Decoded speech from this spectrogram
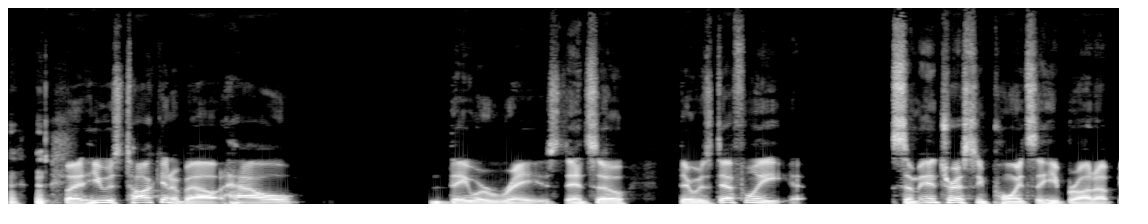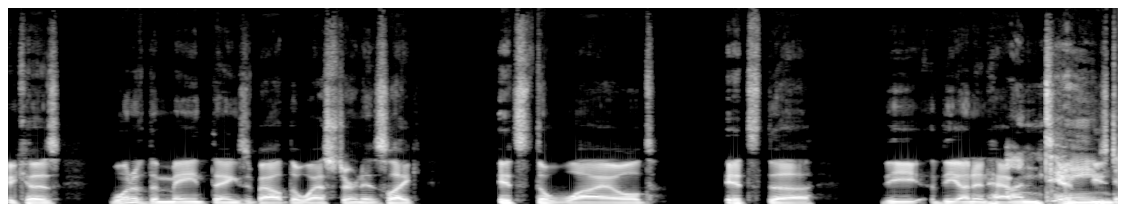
but he was talking about how they were raised and so there was definitely uh, some interesting points that he brought up because one of the main things about the western is like it's the wild it's the the the uninhabited Untamed,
